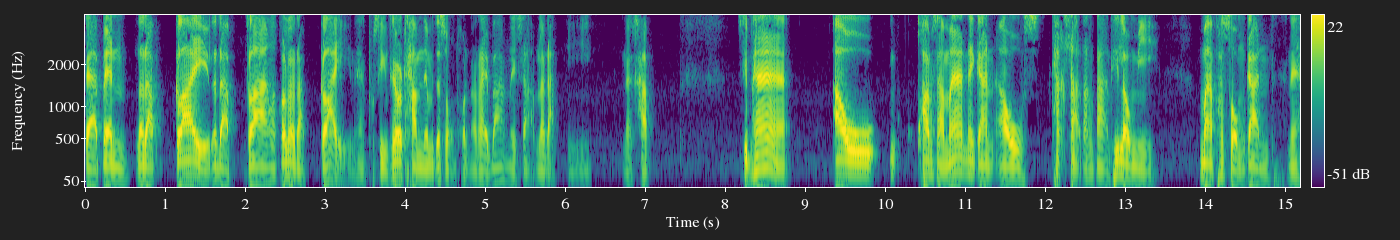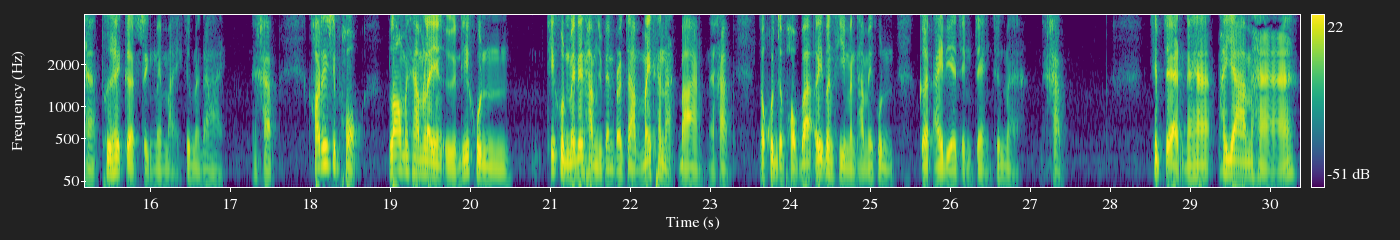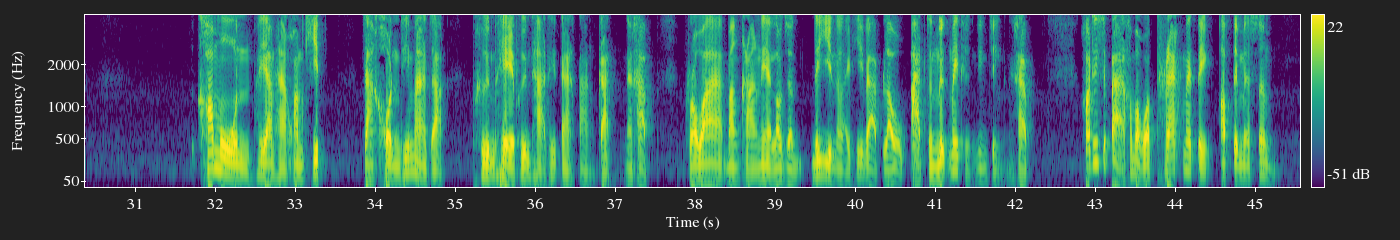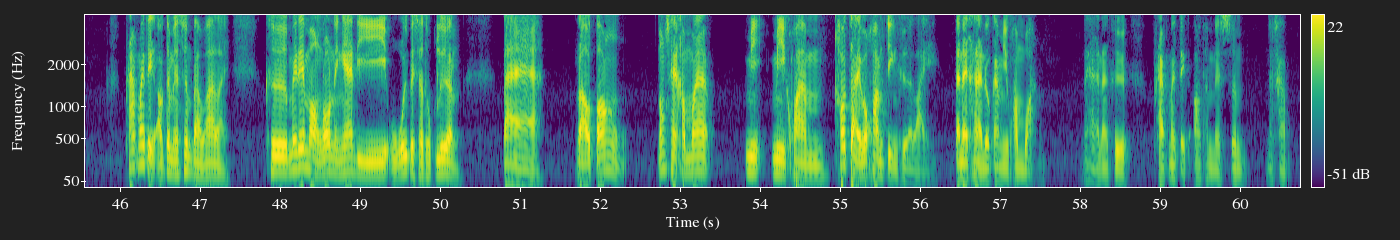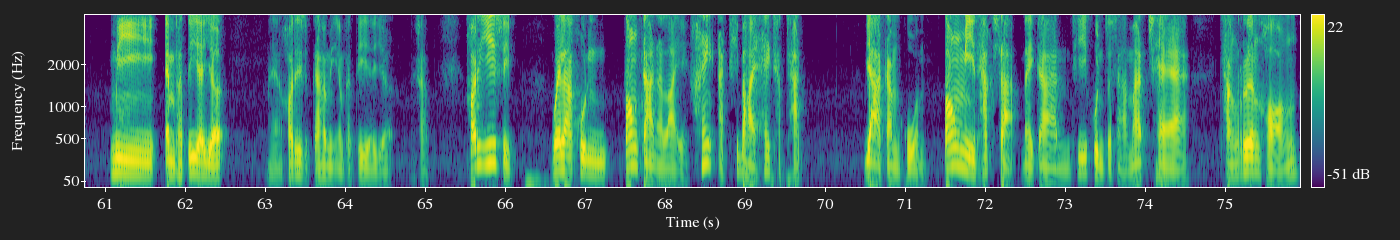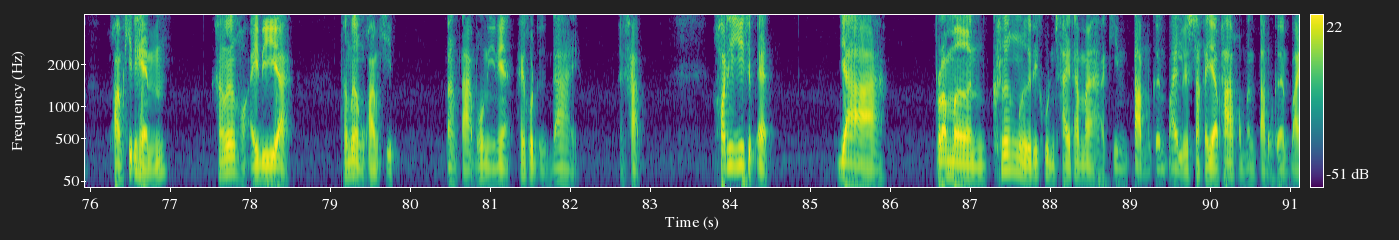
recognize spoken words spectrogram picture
แต่เป็นระดับใกล้ระดับกลางแล้วก็ระดับไกลนะสิ่งที่เราทำเนี่ยมันจะส่งผลอะไรบ้างใน 3 ระดับนี้นะครับ 15 เอาความสามารถในการเอาทักษะต่างๆ ที่เรามีมาผสมกันนะฮะเพื่อให้เกิดสิ่งใหม่ ๆ ขึ้นมาได้นะครับ ข้อที่ 16 ลองไปทำอะไรอย่างอื่นที่คุณ ที่คุณไม่ได้ทำอยู่เป็นประจำไม่ถนัดบ้างนะครับ แล้วคุณจะพบว่าเอ้ยบางทีมันทำให้คุณเกิดไอเดียเจ๋งๆขึ้นมานะครับ17นะฮะพยายามหาข้อมูลพยายามหาความคิดจากคนที่มาจากพื้นเพพื้นฐานที่แตกต่างกันนะครับ เพราะว่าบางครั้งเนี่ยเราจะได้ยินอะไรที่แบบเราอาจจะนึกไม่ถึงจริง ๆ นะครับ ข้อที่ 18 เขาบอกว่า pragmatic optimism pragmatic optimism แปลว่าอะไร คือไม่ได้มองโลกในแง่ดีอุ้ยไปซะทุกเรื่อง แต่เราต้องต้องใช้คำว่ามีมีความเข้าใจว่าความจริงคืออะไร แต่ในขณะเดียวกันมีความหวังนะฮะนั่นคือ pragmatic optimism นะครับมี empathy เยอะๆนะฮะข้อที่ 19 มี empathy เยอะๆนะครับข้อที่ 20 เวลาคุณต้องการอะไร ให้อธิบายให้ชัดๆ อย่ากำกวม ต้องมีทักษะในการที่คุณจะสามารถแชร์ทั้งเรื่องของความคิดเห็น ทั้งเรื่องของไอเดีย ทั้งเรื่องของความคิด ต่างๆ พวกนี้เนี่ยให้คนอื่นได้นะครับ ข้อที่ 21 อย่าประเมินเครื่องมือที่คุณใช้ทำมาหากินต่ำเกินไป หรือศักยภาพของมันต่ำเกินไป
